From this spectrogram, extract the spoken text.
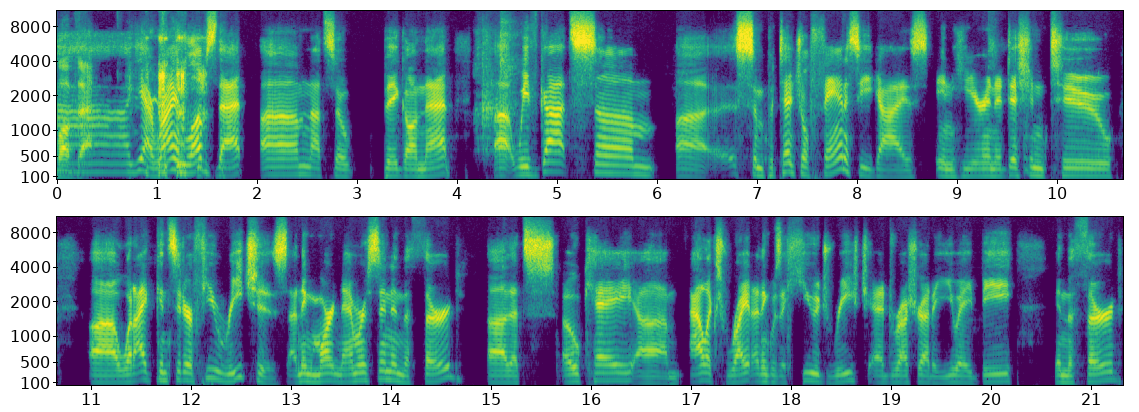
Love that. uh, yeah, Ryan loves that. I'm not so big on that. Uh, we've got some uh, some potential fantasy guys in here, in addition to uh, what I consider a few reaches. I think Martin Emerson in the third. Uh, that's okay. Um, Alex Wright, I think, was a huge reach edge rusher out of UAB in the third.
